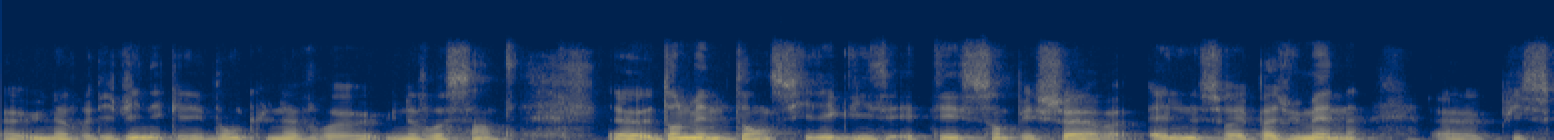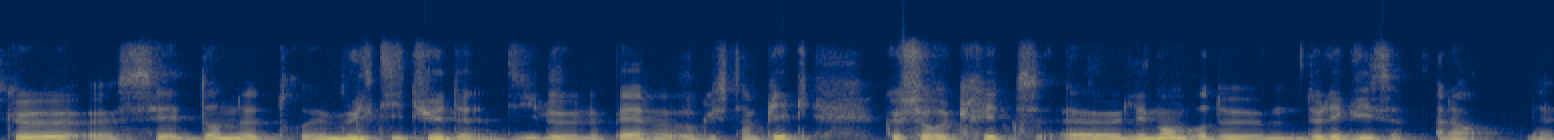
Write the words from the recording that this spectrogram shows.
une œuvre divine, et qu'elle est donc une œuvre, une œuvre sainte. dans le même temps, si l'Église était sans pécheur, elle ne serait pas humaine, puisque c'est dans notre multitude, dit le, le Père Augustin Pic, que se recrutent les membres de, de l'Église. Alors, euh,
